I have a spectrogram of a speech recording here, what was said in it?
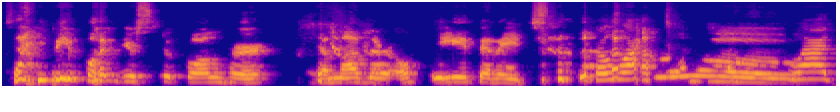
Some people used to call her the mother of illiterates. So what? Oh. What?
